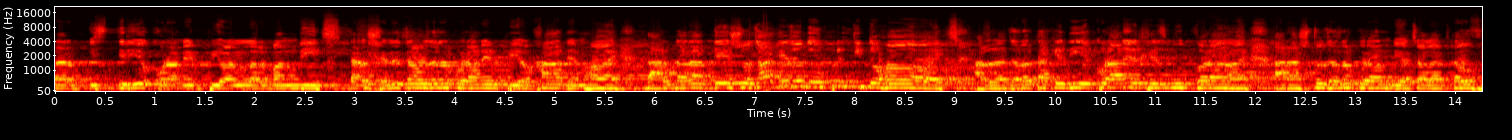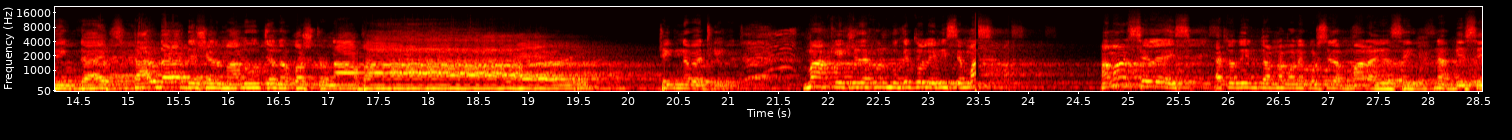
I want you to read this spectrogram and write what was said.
তার স্ত্রীও কোরআনের প্রিয় আল্লাহর বান্দি, তার ছেলেটাও যেন কোরআনের প্রিয় খাদেম হয়। তার দ্বারা দেশ ও জাতি যদি উপকৃত হয়, আল্লাহ যেন তাকে দিয়ে কোরআনের খেজমুত করায়, আর রাষ্ট্র যেন কোরআন দিয়ে চলার তৌফিক দেয়। তার দ্বারা দেশের মানুষ যেন কষ্ট না পায়। ঠিক না ভাই, ঠিক। মাকে এসে যখন বুকে তুলে নিছে, মা। আমার ছেলে এতদিন তো আমরা মনে করছিলাম মারা গেছে না বেঁচে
